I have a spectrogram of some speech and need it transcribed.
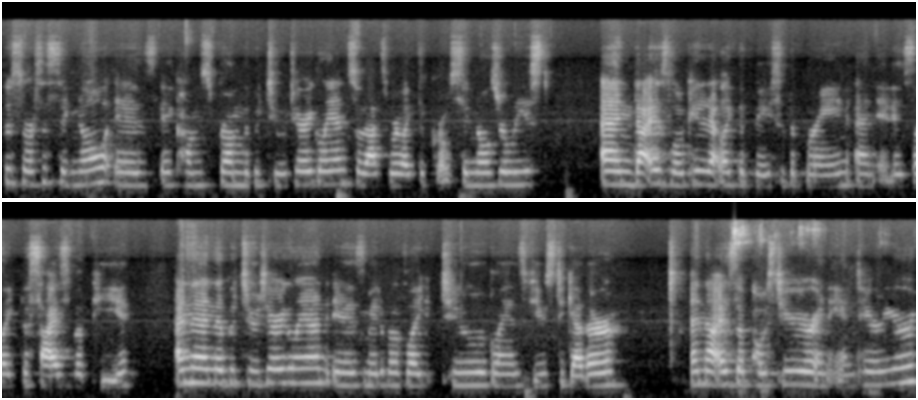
the source of signal is it comes from the pituitary gland. So that's where like the growth signal is released, and that is located at like the base of the brain, and it is like the size of a pea. And then the pituitary gland is made up of like two glands fused together, and that is the posterior and anterior.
